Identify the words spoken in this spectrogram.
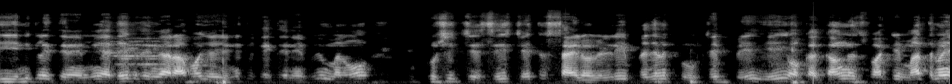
ఈ ఎన్నికలైతేనేమి అదేవిధంగా రాబోయే ఎన్నికలకైతేనేమి మనము కృషి చేసి క్షేత్రస్థాయిలో వెళ్ళి ప్రజలకు చెప్పి ఈ ఒక కాంగ్రెస్ పార్టీ మాత్రమే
